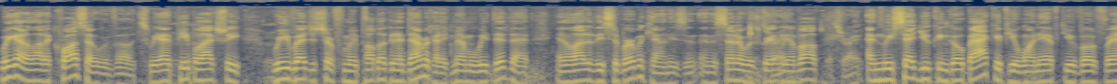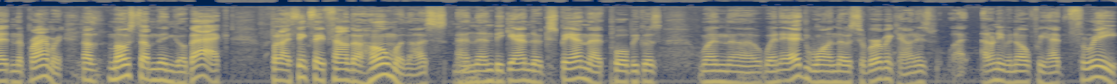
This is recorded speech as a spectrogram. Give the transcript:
we got a lot of crossover votes. We had people actually re-register from Republican and Democratic. Remember, we did that in a lot of these suburban counties, and, and the center was greatly right. involved. That's right. And we said you can go back if you want after you vote for Ed in the primary. Now, most of them didn't go back. But I think they found a home with us, Mm-hmm. and then began to expand that pool because when uh, when Ed won those suburban counties, I, I don't even know if we had three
